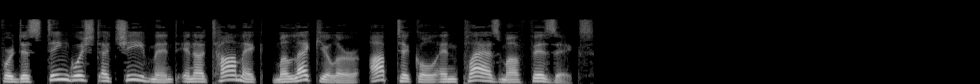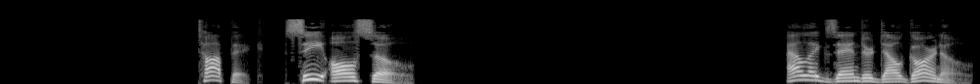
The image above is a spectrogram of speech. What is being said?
for distinguished achievement in atomic, molecular, optical and plasma physics. Topic. See also Alexander Dalgarno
